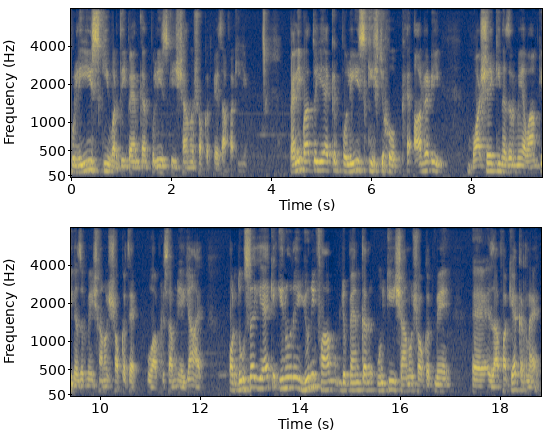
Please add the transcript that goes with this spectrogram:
पुलिस की वर्दी पहनकर पुलिस की शान और शौकत पे इजाफा की है पहली बात तो यह है कि पुलिस की जो ऑलरेडी माशरे की नज़र में, अवाम की नज़र में शान और शौकत है, वो आपके सामने यहाँ है। और दूसरा यह है कि इन्होंने यूनिफॉर्म जो पहनकर उनकी शान और शौकत में इजाफा क्या करना है?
